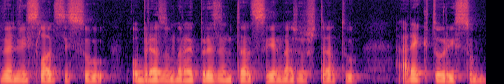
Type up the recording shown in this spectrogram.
veľvyslanci sú obrazom reprezentácie nášho štátu a rektory sú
